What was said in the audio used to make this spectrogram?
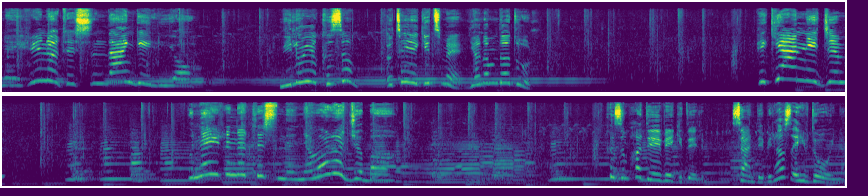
Nehrin ötesinden geliyor. Nilo'ya kızım, öteye gitme, yanımda dur. Ötesinde ne var acaba? Kızım hadi eve gidelim. Sen de biraz evde oyna.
